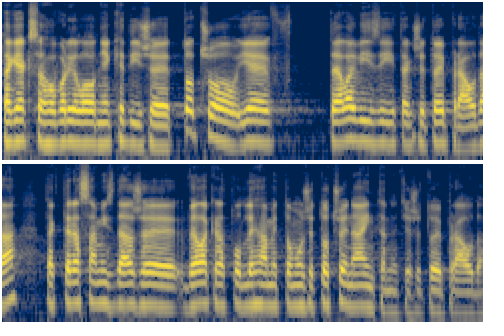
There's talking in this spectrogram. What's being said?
tak jak sa hovorilo niekedy, že to, čo je v televízii, takže to je pravda, tak teraz sa mi zdá, že veľakrát podliehame tomu, že to, čo je na internete, že to je pravda.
